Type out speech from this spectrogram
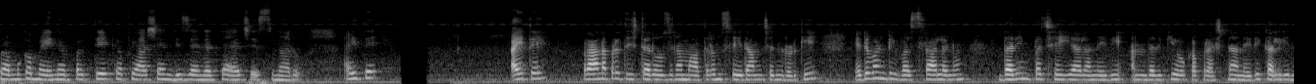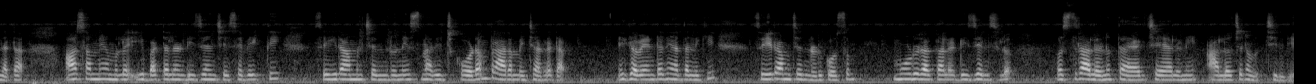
ప్రముఖమైన ప్రత్యేక ఫ్యాషన్ డిజైనర్ తయారు చేస్తున్నారు. అయితే అయితే ప్రాణప్రతిష్ఠ రోజున మాత్రం శ్రీరామచంద్రుడికి ఎటువంటి వస్త్రాలను ధరింప చేయాలనేది అందరికీ ఒక ప్రశ్న అనేది కలిగిందట. ఆ సమయంలో ఈ బట్టలను డిజైన్ చేసే వ్యక్తి శ్రీరామచంద్రుని స్మరించుకోవడం ప్రారంభించాడట. ఇక వెంటనే అతనికి శ్రీరామచంద్రుడి కోసం మూడు రకాల డిజైన్స్లో వస్త్రాలను తయారు చేయాలని ఆలోచన వచ్చింది.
